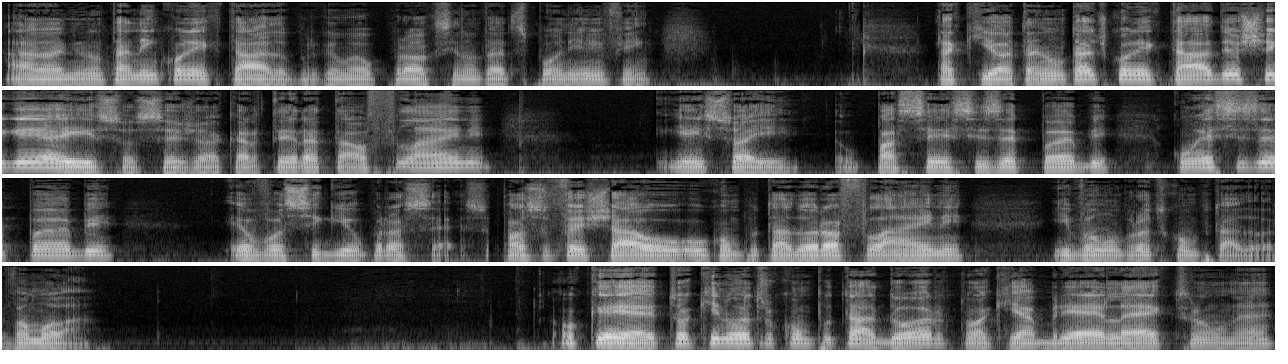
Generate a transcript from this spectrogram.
Ah, ele não está nem conectado, porque o meu proxy não está disponível, enfim. Tá aqui, ó, tá, não está desconectado, eu cheguei a isso, ou seja, a carteira está offline, e é isso aí. Eu passei esse Zpub, com esse Zpub eu vou seguir o processo. Posso fechar o, o computador offline e vamos para outro computador. Vamos lá. Ok, eu estou aqui no outro computador, estou aqui abrir a Electron, né?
